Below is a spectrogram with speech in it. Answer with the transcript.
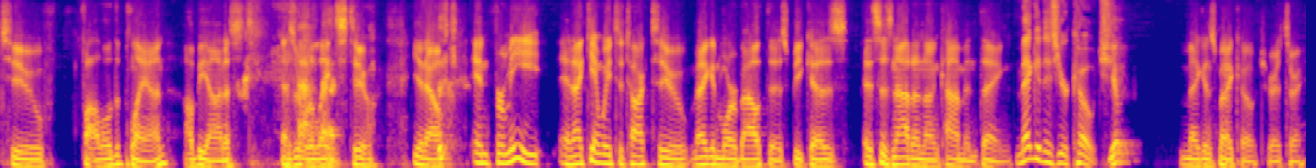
to follow the plan. I'll be honest, as it relates to, you know, and for me, and I can't wait to talk to Megan more about this because this is not an uncommon thing. Megan is your coach. Yep. Megan's my coach, right? Sorry.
